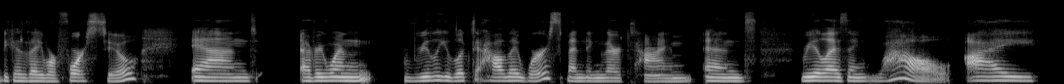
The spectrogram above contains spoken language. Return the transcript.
because they were forced to. And everyone really looked at how they were spending their time and realizing, wow, I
